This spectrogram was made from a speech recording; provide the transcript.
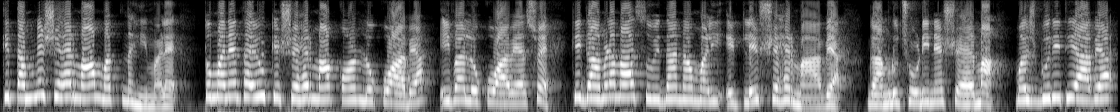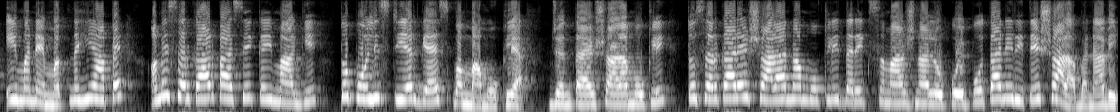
કે તમને શહેરમાં મત નહીં મળે. તો મને થયું કે શહેરમાં કોણ લોકો આવ્યા? એવા લોકો આવ્યા છે કે ગામડામાં સુવિધા ન મળી એટલે શહેરમાં આવ્યા. ગામડું છોડીને શહેરમાં મજબૂરીથી આવ્યા એ મને મત નહીં આપે? અમે સરકાર પાસે કંઈ માગીએ તો પોલીસ ટીયર ગેસ બમમાં મોકલ્યા. જનતાએ શાળા મોકલી તો સરકારે શાળા ન મોકલી દરેક સમાજના લોકોએ પોતાની રીતે શાળા બનાવી.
